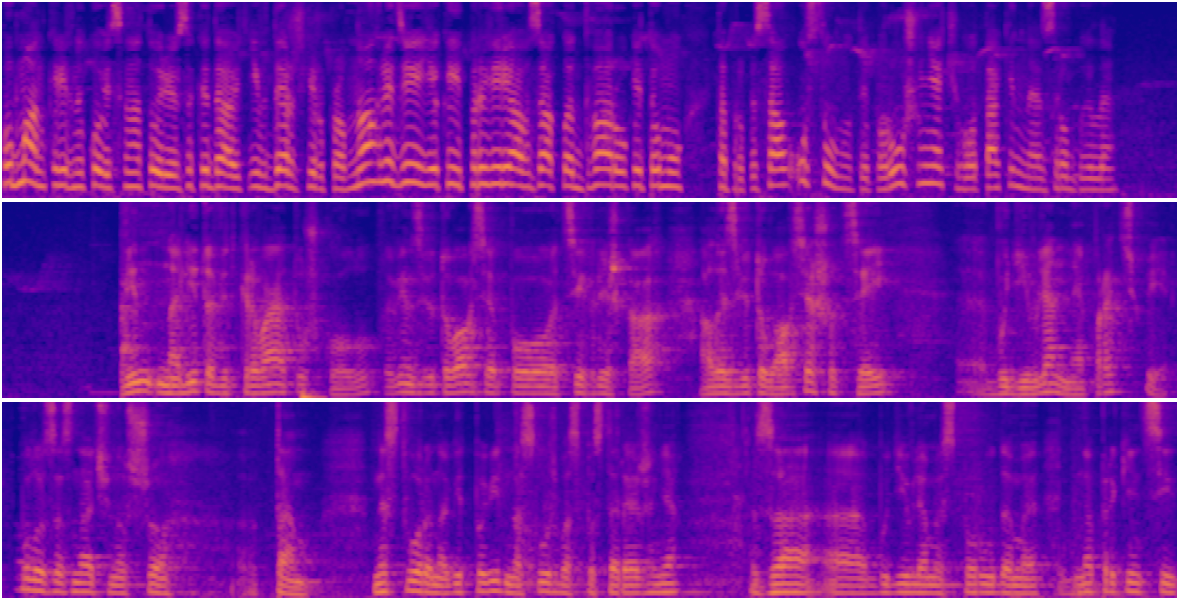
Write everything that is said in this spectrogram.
Обман керівникові санаторію закидають і в Держгірпромнагляді, який перевіряв заклад два роки тому, та приписав усунути порушення, чого так і не зробили. Він на літо відкриває ту школу. Він звітувався по цих ліжках, але звітувався, що цей е, будівля не працює. Було зазначено, що е, там не створена відповідна служба спостереження за е, будівлями, спорудами. Наприкінці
